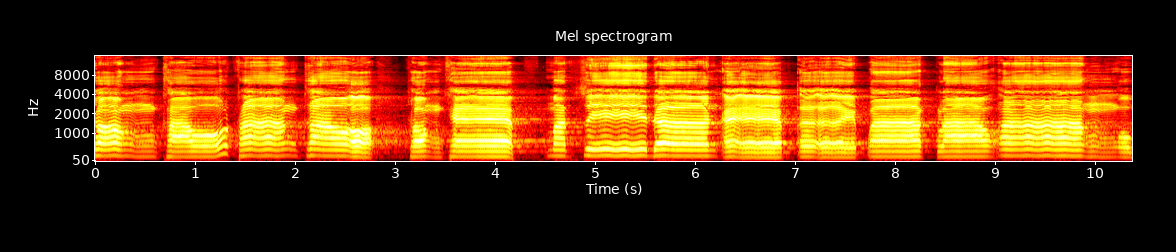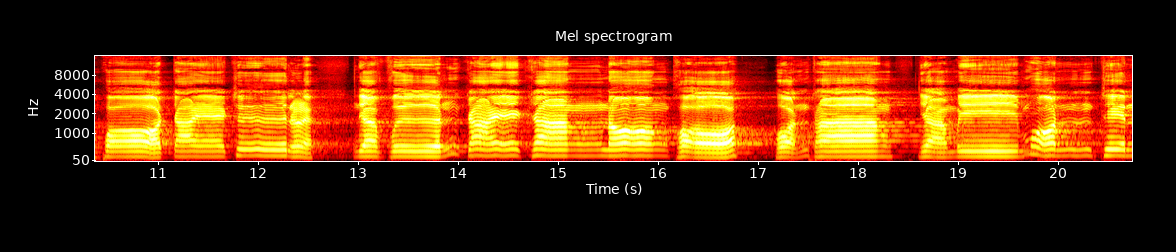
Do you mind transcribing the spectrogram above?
ช่องเขาทางเข้า ช่องแคบ มัดสีเดินแอบ เอ่ยปากกล่าวอ้างโอพอใจชื่นอย่าฝืนใจช่างน้องขอหนทาง อย่ามีมนทิน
